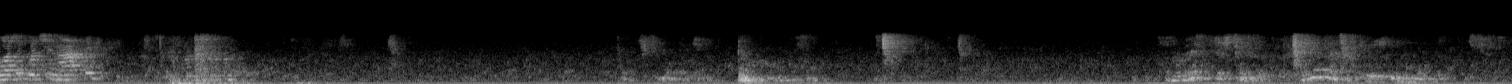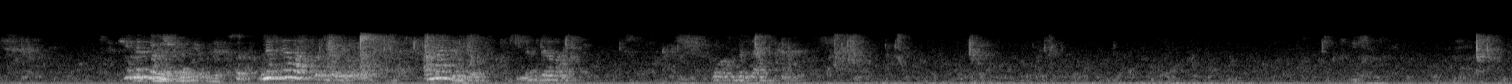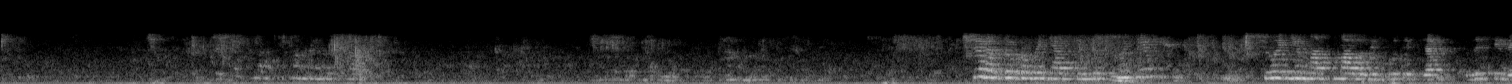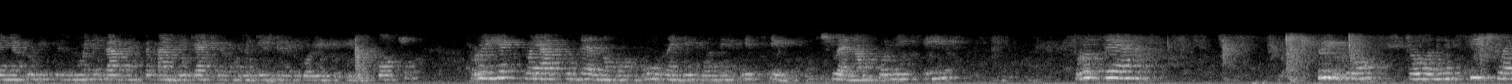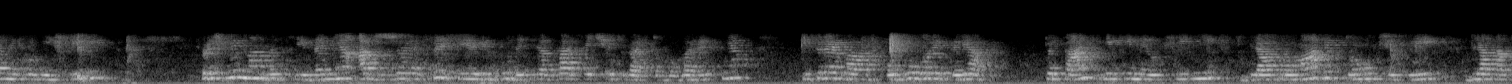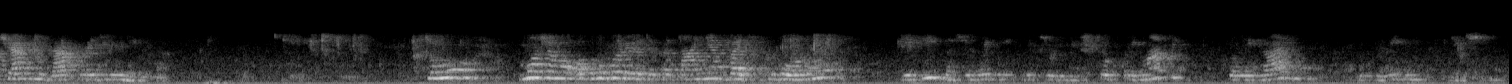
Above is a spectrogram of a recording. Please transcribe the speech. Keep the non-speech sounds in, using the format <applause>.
може починати. Що не пам'ятаю? Не взяла з собою. А мене було. Не взяла. О, будь ласка. Ще раз доброго дня всім присутнім. Сьогодні в нас мало відбутися засідання комісії з гуманітарних питань дитячої молодіжної політики і спорту. Проєкт порядку денного був надісланий всім членам комісії. Проте прикро, що не всі члени комісії прийшли на засідання, адже сесія відбудеться 24 вересня і треба обговорити ряд питань, які необхідні для громади, в тому числі для навчальних закладів міста. Тому можемо обговорювати питання без кворуму, який на сьогодні відсутні, щоб приймати колегіально відповідні рішення.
